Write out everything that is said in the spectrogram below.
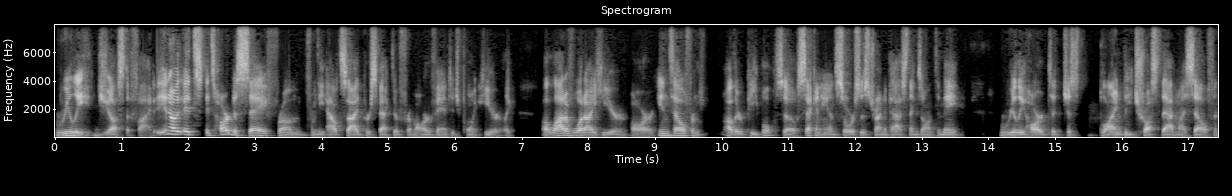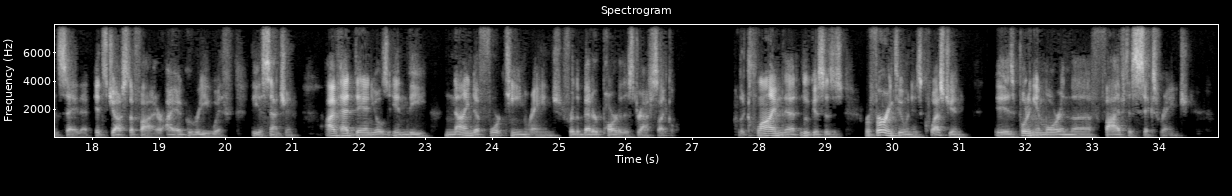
really justified? You know, it's it's hard to say from from the outside perspective from our vantage point here. Like a lot of what I hear are intel from other people. So secondhand sources trying to pass things on to me. Really hard to just blindly trust that myself and say that it's justified or I agree with the ascension. I've had Daniels in the nine to 14 range for the better part of this draft cycle. The climb that Lucas is referring to in his question is putting him more in the five to six range.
